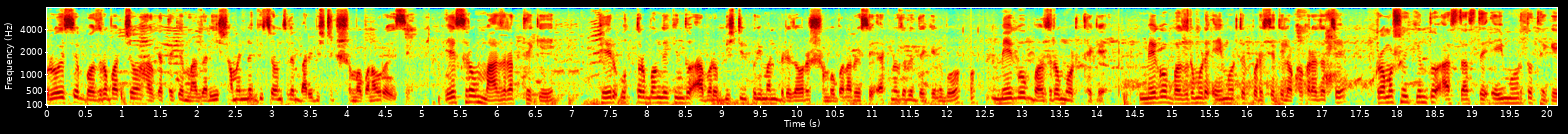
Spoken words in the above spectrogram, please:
রয়েছে বজ্রপাত হালকা থেকে মাঝারি, সামান্য কিছু অঞ্চলে ভারী বৃষ্টির সম্ভাবনাও রয়েছে। এছাড়াও মাঝরাত থেকে ফের উত্তরবঙ্গে কিন্তু আবারও বৃষ্টির পরিমাণ বেড়ে যাওয়ার সম্ভাবনা রয়েছে। এক নজরে দেখে নেব মেঘ ও বজ্র মোড় থেকে। মেঘ ও বজ্র মোড়ে এই মুহূর্তের পরিস্থিতি লক্ষ্য করা যাচ্ছে। ক্রমশই কিন্তু আস্তে আস্তে এই মুহূর্ত থেকে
